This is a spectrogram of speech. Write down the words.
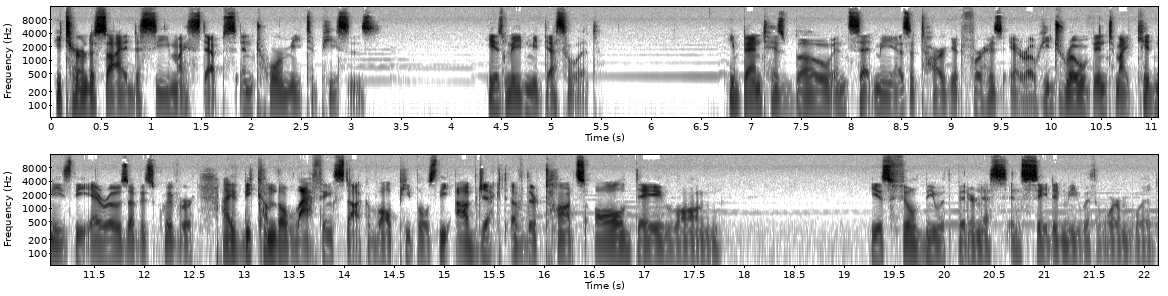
He turned aside to see my steps and tore me to pieces. He has made me desolate. He bent his bow and set me as a target for his arrow. He drove into my kidneys the arrows of his quiver. I have become the laughing stock of all peoples, the object of their taunts all day long. He has filled me with bitterness and sated me with wormwood.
